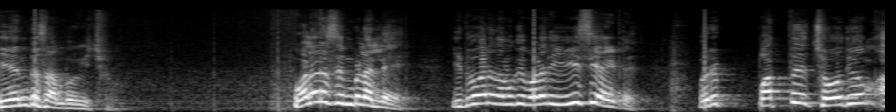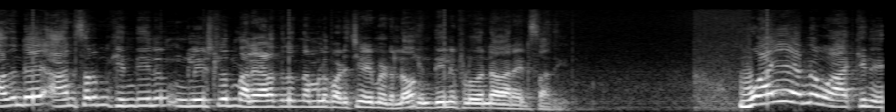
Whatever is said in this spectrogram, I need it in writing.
എന്ത് സംഭവിച്ചു? വളരെ സിമ്പിളല്ലേ ഇതുപോലെ നമുക്ക് വളരെ ഈസി ആയിട്ട് ഒരു പത്ത് ചോദ്യവും അതിന്റെ ആൻസറും ഹിന്ദിയിലും ഇംഗ്ലീഷിലും മലയാളത്തിലും നമ്മൾ പഠിച്ചു കഴിയുമ്പോഴല്ലോ ഹിന്ദിയിൽ ഫ്ലുവന്റ് ആവാനായിട്ട് സാധിക്കും. വൈ എന്ന വാക്കിന്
